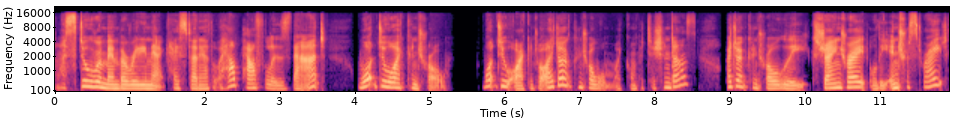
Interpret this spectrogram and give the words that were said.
And I still remember reading that case study. I thought, how powerful is that? What do I control? What do I control? I don't control what my competition does. I don't control the exchange rate or the interest rate.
